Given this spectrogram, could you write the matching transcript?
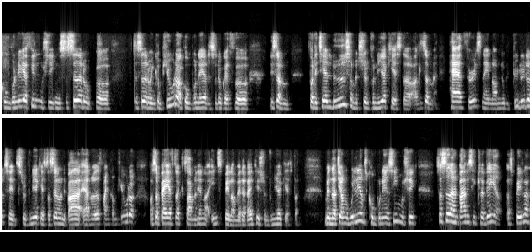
komponerer filmmusikken, så sidder du på så sidder du i en computer og komponerer det, så du kan få, ligesom, få det til at lyde som et symfoniorkester, og ligesom have følelsen af, når du lytter til et symfoniorkester, selvom det bare er noget fra en computer, og så bagefter tager man hen og indspiller med det rigtige symfoniorkester. Men når John Williams komponerer sin musik, så sidder han bare ved sit klaver og spiller,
